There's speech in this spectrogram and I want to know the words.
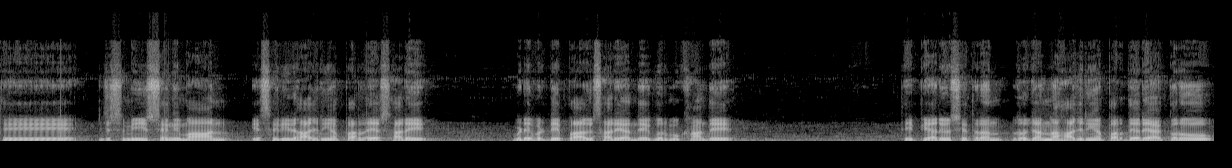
ਤੇ ਜਸਮੀਤ ਸਿੰਘ ਇਮਾਨ ਇਹ ਸਰੀਰ ਹਾਜ਼ਰੀਆਂ ਭਰ ਰਹੇ ਆ ਸਾਰੇ, ਬੜੇ ਵੱਡੇ ਭਾਗ ਸਾਰਿਆਂ ਦੇ, ਗੁਰਮੁਖਾਂ ਦੇ। ਤੇ ਪਿਆਰੇ ਉਸੇ ਤਰ੍ਹਾਂ ਰੋਜ਼ਾਨਾ ਹਾਜ਼ਰੀਆਂ ਭਰਦੇ ਰਿਹਾ ਕਰੋ।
